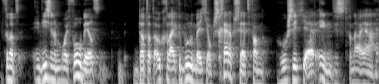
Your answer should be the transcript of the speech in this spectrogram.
Ik vind dat in die zin een mooi voorbeeld, dat dat ook gelijk de boel een beetje op scherp zet van, hoe zit je erin? Dus het van, nou ja,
